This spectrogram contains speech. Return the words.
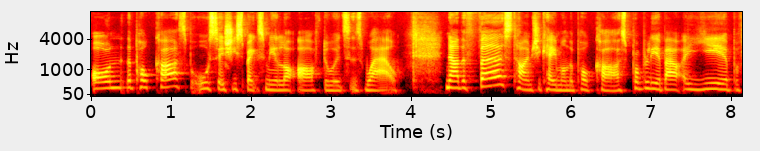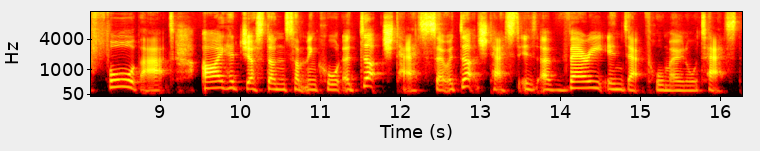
on the podcast, but also she spoke to me a lot afterwards as well. Now, the first time she came on the podcast, probably about a year before that, I had just done something called a Dutch test. So, a Dutch test is a very in depth hormonal test.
